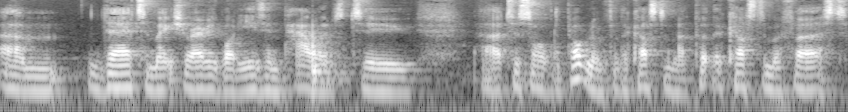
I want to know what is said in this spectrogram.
um, there to make sure everybody is empowered to uh, to solve the problem for the customer, put the customer first,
